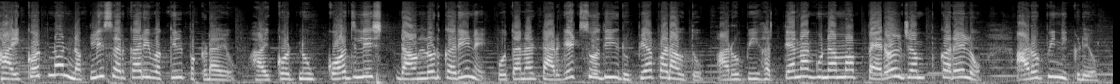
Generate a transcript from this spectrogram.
હાઈકોર્ટનો નકલી સરકારી વકીલ પકડાયો. હાઈકોર્ટનું કોજ લિસ્ટ ડાઉનલોડ કરીને પોતાના ટાર્ગેટ શોધી રૂપિયા પડાવતો. આરોપી હત્યાના ગુનામાં પેરોલ જમ્પ કરેલો આરોપી નીકળ્યો.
